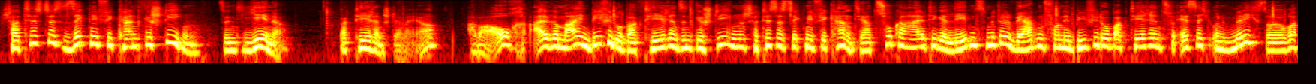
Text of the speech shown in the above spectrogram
Statistisch signifikant gestiegen sind jene Bakterienstämme. Ja? Aber auch allgemein Bifidobakterien sind gestiegen, statistisch signifikant. Ja, zuckerhaltige Lebensmittel werden von den Bifidobakterien zu Essig und Milchsäure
